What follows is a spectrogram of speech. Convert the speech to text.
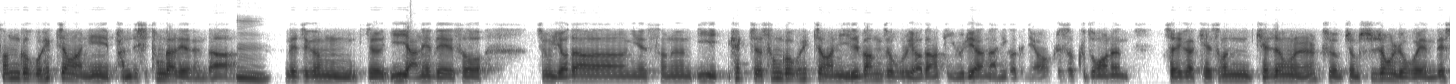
선거구 획정안이 반드시 통과돼야 된다. 음. 근데 지금 이 안에 대해서 지금 여당에서는 이 획정 선거구 획정안이 일방적으로 여당한테 유리한 아니거든요. 그래서 그 동안은 저희가 개선 개정을 좀, 좀 수정을 요구했는데 수,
